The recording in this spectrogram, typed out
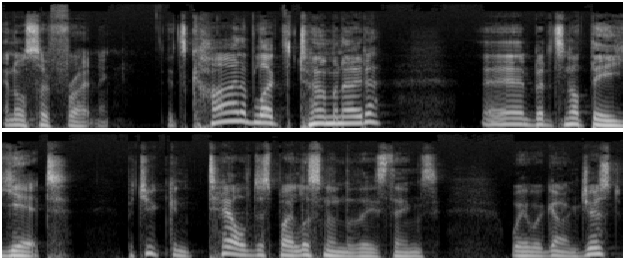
and also frightening. It's kind of like the Terminator, but it's not there yet. But you can tell just by listening to these things where we're going. Just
